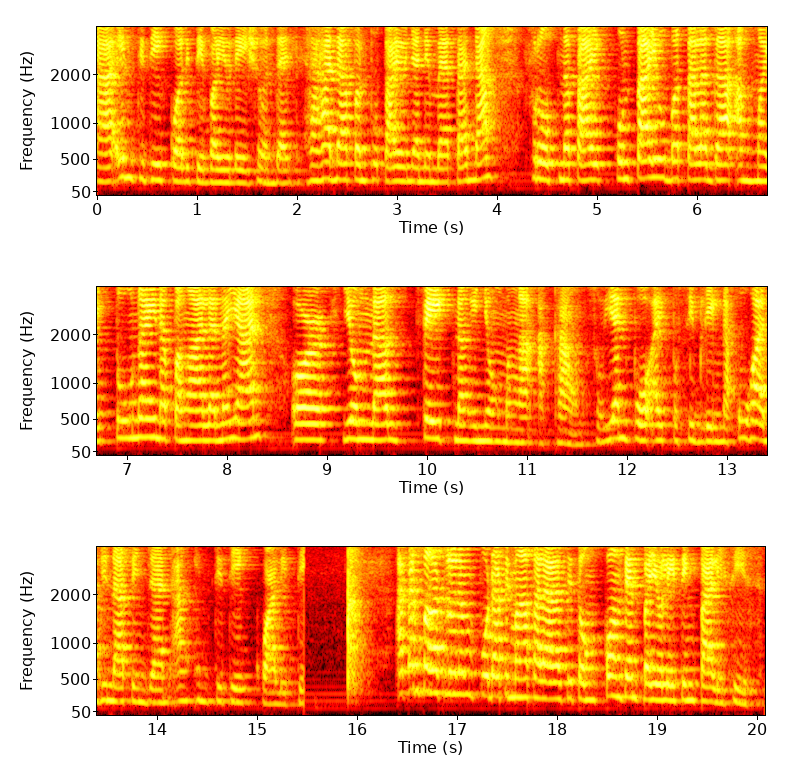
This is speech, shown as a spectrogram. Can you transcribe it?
uh, entity quality violation dahil hahanapan po tayo niya ni Meta ng proof na tayo, kung tayo ba talaga ang may tunay na pangalan na yan or yung nag-fake ng inyong mga account. So, yan po ay posibleng nakuha din natin dyan ang entity quality. At ang pangatlo naman po natin mga kalalas itong content violating policies.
